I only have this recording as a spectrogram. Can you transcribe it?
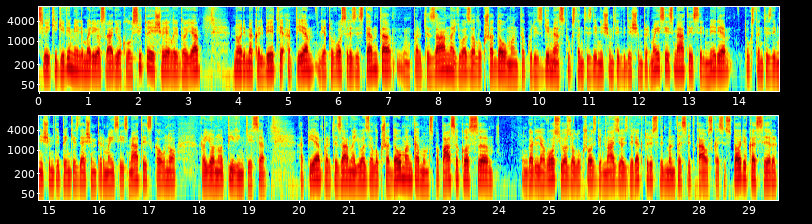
Sveiki gyvi, mėly Marijos radio klausytojai. Šioje laidoje norime kalbėti apie Lietuvos rezistentą, partizaną Juozą Lukšą Daumantą, kuris gimęs 1921 metais ir mirė 1951 metais Kauno rajono apylinkėse. Apie partizaną Juozą Lukšą Daumantą mums papasakos Garliavos Juozo Lukšos gimnazijos direktorius Vidmantas Vitkauskas, istorikas ir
